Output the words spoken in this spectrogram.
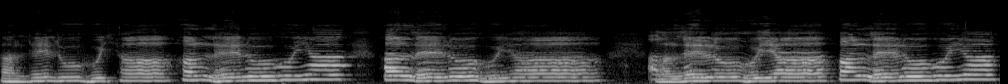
Aleluja, aleluja, aleluja, aleluja, aleluja,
